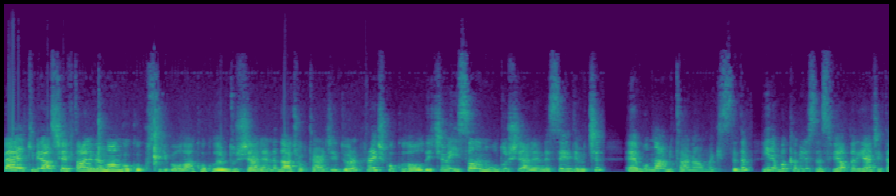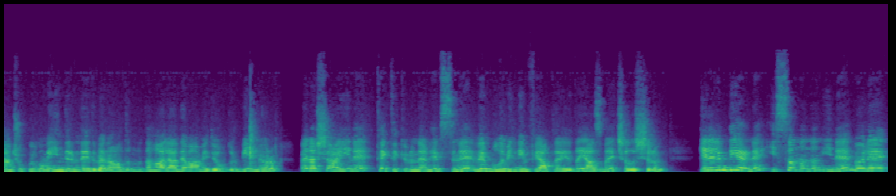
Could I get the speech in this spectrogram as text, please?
belki biraz şeftali ve mango kokusu gibi olan kokuları duş jellerine daha çok tercih ediyorum. Fresh kokulu olduğu için ve Isana'nın bu duş jellerini de sevdiğim için e, bundan bir tane almak istedim. Yine bakabilirsiniz fiyatları gerçekten çok uygun ve indirimdeydi ben aldığımda da. Hala devam ediyor mudur bilmiyorum. Ben aşağı yine tek tek ürünlerin hepsini ve bulabildiğim fiyatlarıyla da yazmaya çalışırım. Gelelim diğerine. Isana'nın yine böyle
